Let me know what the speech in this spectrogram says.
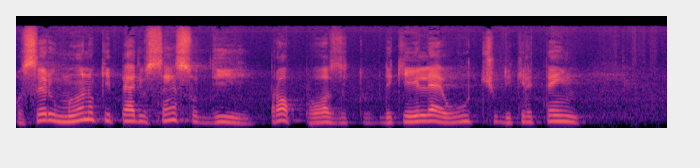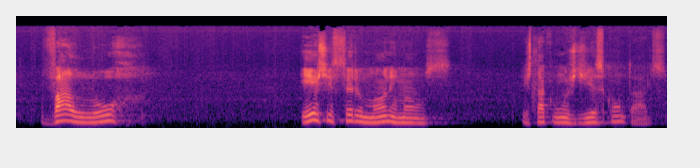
o ser humano que perde o senso de propósito, de que ele é útil, de que ele tem valor, este ser humano, irmãos, está com os dias contados.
